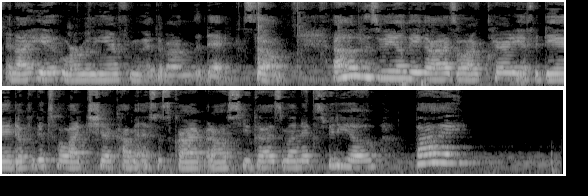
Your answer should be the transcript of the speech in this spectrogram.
And I hear who I really am from you at the bottom of the deck. So, I hope this video gave you guys a lot of clarity. If it did, don't forget to like, share, comment, and subscribe. And I'll see you guys in my next video. Bye!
